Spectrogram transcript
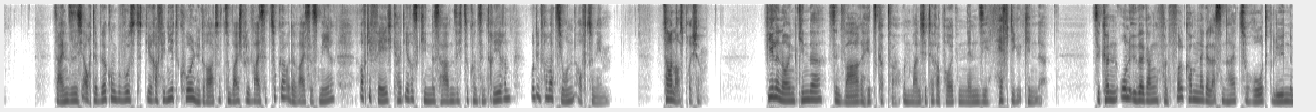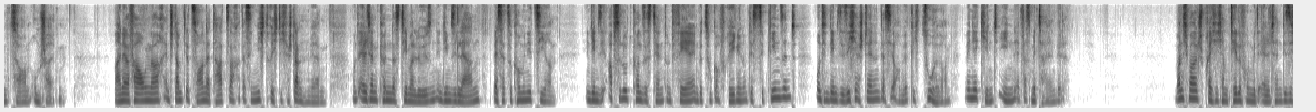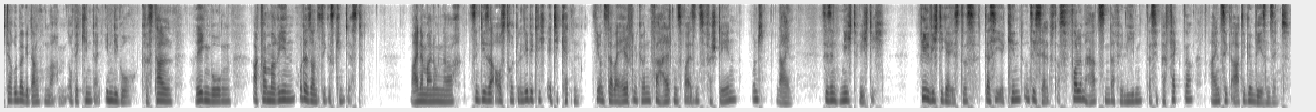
Seien Sie sich auch der Wirkung bewusst, die raffinierte Kohlenhydrate, zum Beispiel weißer Zucker oder weißes Mehl, auf die Fähigkeit Ihres Kindes haben, sich zu konzentrieren und Informationen aufzunehmen. Zornausbrüche. Viele neuen Kinder sind wahre Hitzköpfe und manche Therapeuten nennen sie heftige Kinder. Sie können ohne Übergang von vollkommener Gelassenheit zu rotglühendem Zorn umschalten. Meiner Erfahrung nach entstammt ihr Zorn der Tatsache, dass sie nicht richtig verstanden werden. Und Eltern können das Thema lösen, indem sie lernen, besser zu kommunizieren, indem sie absolut konsistent und fair in Bezug auf Regeln und Disziplin sind und indem sie sicherstellen, dass sie auch wirklich zuhören, wenn ihr Kind ihnen etwas mitteilen will. Manchmal spreche ich am Telefon mit Eltern, die sich darüber Gedanken machen, ob ihr Kind ein Indigo, Kristall, Regenbogen, Aquamarin oder sonstiges Kind ist. Meiner Meinung nach sind diese Ausdrücke lediglich Etiketten, die uns dabei helfen können, Verhaltensweisen zu verstehen und nein, sie sind nicht wichtig. Viel wichtiger ist es, dass Sie Ihr Kind und sich selbst aus vollem Herzen dafür lieben, dass Sie perfekte, einzigartige Wesen sind.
